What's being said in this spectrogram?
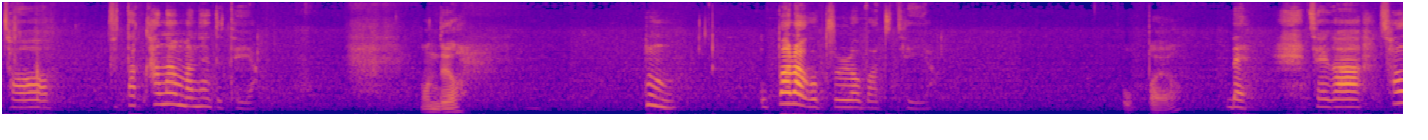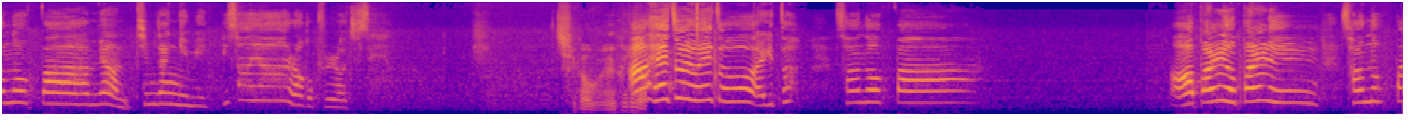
저 부탁 하나만 해도 돼요? 뭔데요? 응. 오빠라고 불러봐도 돼요? 오빠요? 네. 제가 선우 오빠 하면 팀장님이 이서야 라고 불러주세요. 제가 왜 그래? 아, 해줘요, 해줘. 알겠죠? 선우 오빠. 아, 빨리요, 빨리. 선우 오빠.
